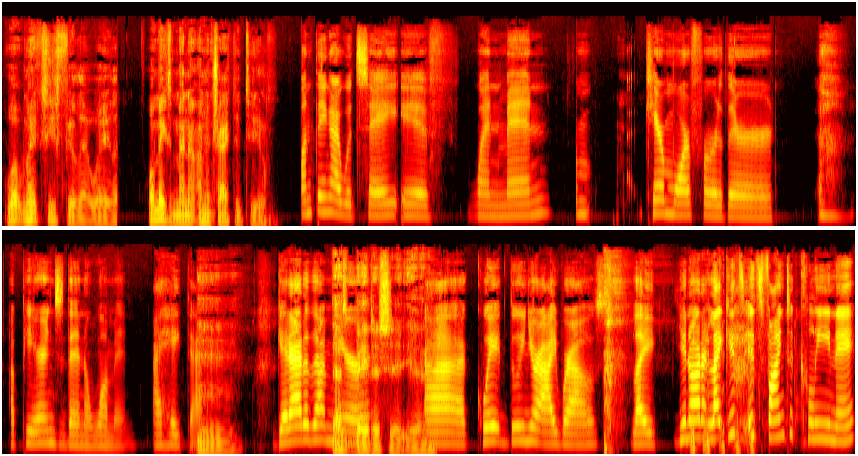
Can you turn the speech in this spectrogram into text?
what makes you feel that way? Like what makes men unattractive to you? One thing I would say if when men care more for their appearance than a woman, I hate that. Mm, Get out of that that's mirror. That's beta shit, yeah. Uh, quit doing your eyebrows. like you know, what I- like it's it's fine to clean it,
